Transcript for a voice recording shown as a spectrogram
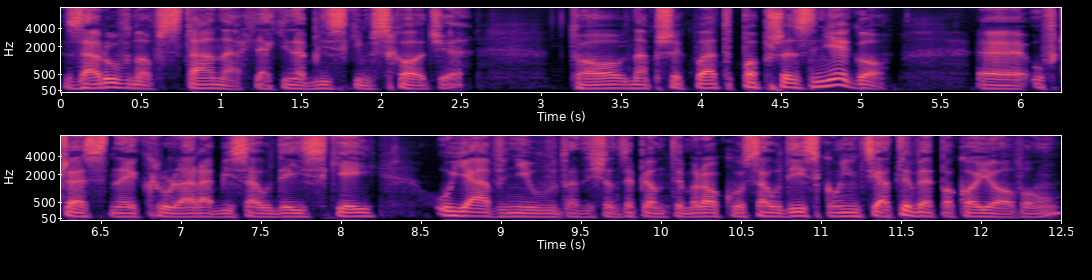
zarówno w Stanach, jak i na Bliskim Wschodzie. To na przykład poprzez niego e, ówczesny król Arabii Saudyjskiej ujawnił w 2005 roku saudyjską inicjatywę pokojową,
